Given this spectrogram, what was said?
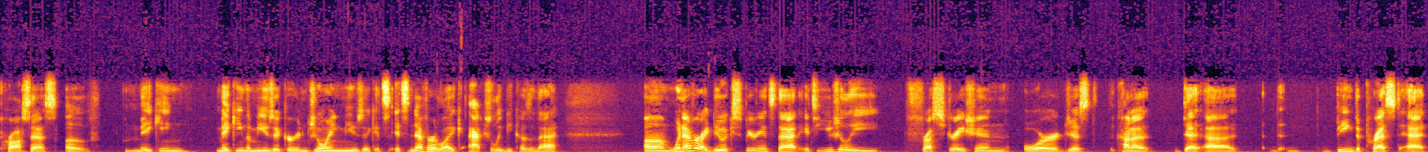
process of making making the music or enjoying music. It's it's never like actually because of that. Um, whenever I do experience that, it's usually frustration or just kind of de- uh, d- being depressed at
